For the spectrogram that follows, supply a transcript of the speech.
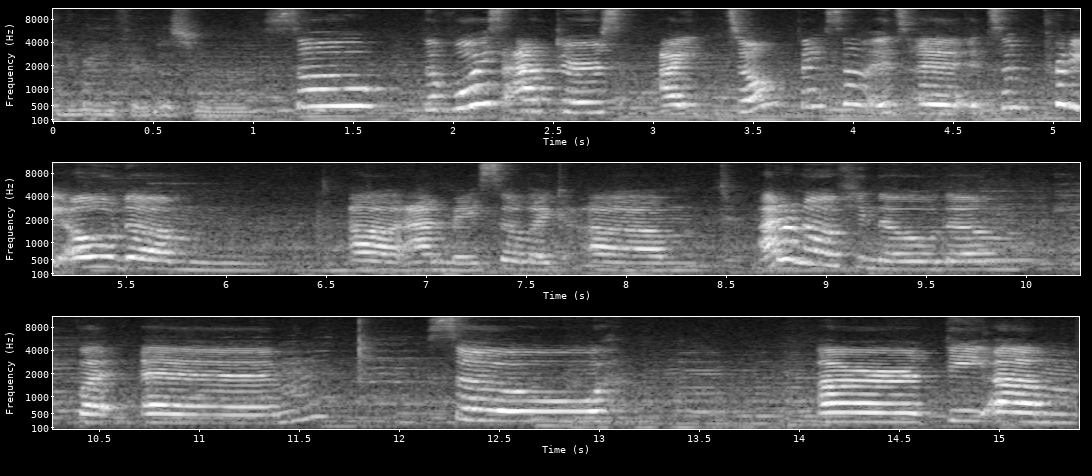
anybody famous or? So the voice actors, I don't think so. It's a it's a pretty old um, uh, anime. So like um, I don't know if you know them, but um, so are the um,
